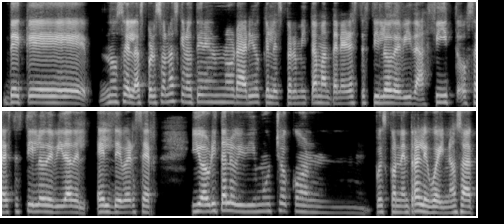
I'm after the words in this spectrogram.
de que, no sé, las personas que no tienen un horario que les permita mantener este estilo de vida fit, o sea, este estilo de vida del el deber ser. Yo ahorita lo viví mucho con, pues con Entrale Güey, ¿no? O sea,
